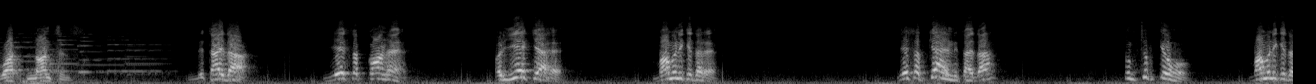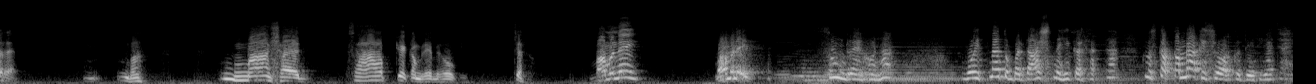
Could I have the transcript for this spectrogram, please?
What nonsense! निताइदा ये सब कौन है? और ये क्या है? मामूली किधर है? ये सब क्या है निताइदा तुम चुप क्यों हो? मामूली किधर है? माँ माँ शायद साहब के कमरे में होगी। चलो। मामूली? मामूली। सुन रहे हो ना? वो इतना तो बर्दाश्त नहीं कर सकता कि उसका कमरा किसी और को दे दिया जाए।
